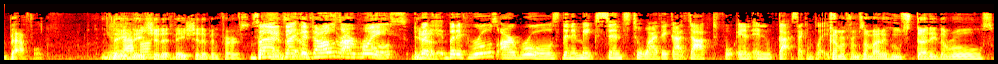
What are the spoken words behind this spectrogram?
baffled. They they baffled? should have they should have been first. But, Hands but if rules are point. rules, Yeah. but but if rules are rules, then it makes sense to why they got docked for and, and got second place. coming from somebody who studied the rules,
